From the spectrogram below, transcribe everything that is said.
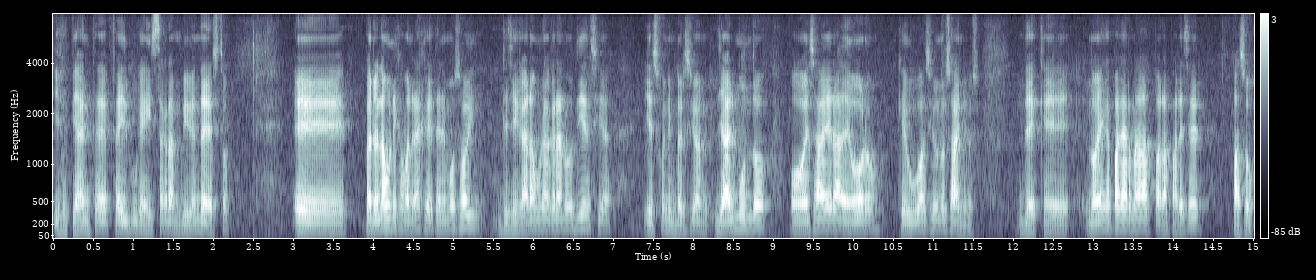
y efectivamente Facebook e Instagram viven de esto. Eh, pero es la única manera que tenemos hoy de llegar a una gran audiencia y es con inversión. Ya el mundo o esa era de oro que hubo hace unos años, de que no había que pagar nada para aparecer, pasó.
